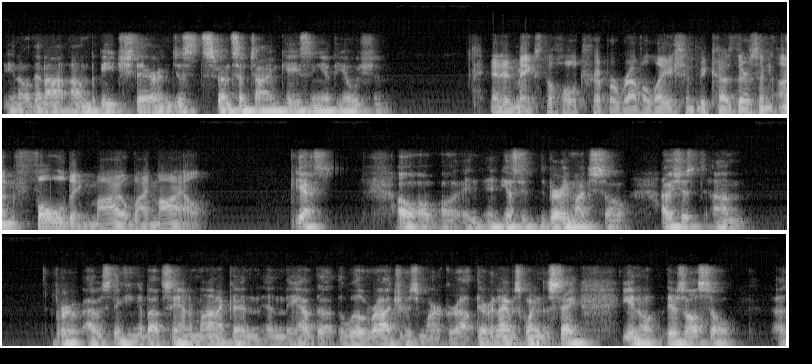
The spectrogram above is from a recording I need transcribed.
you know, than on, on the beach there and just spend some time gazing at the ocean. And it makes the whole trip a revelation because there's an unfolding mile by mile. Yes. Oh, oh, oh and, and yes, very much so. I was just um, for I was thinking about Santa Monica and, and they have the, the Will Rogers marker out there. And I was going to say, you know, there's also, uh,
